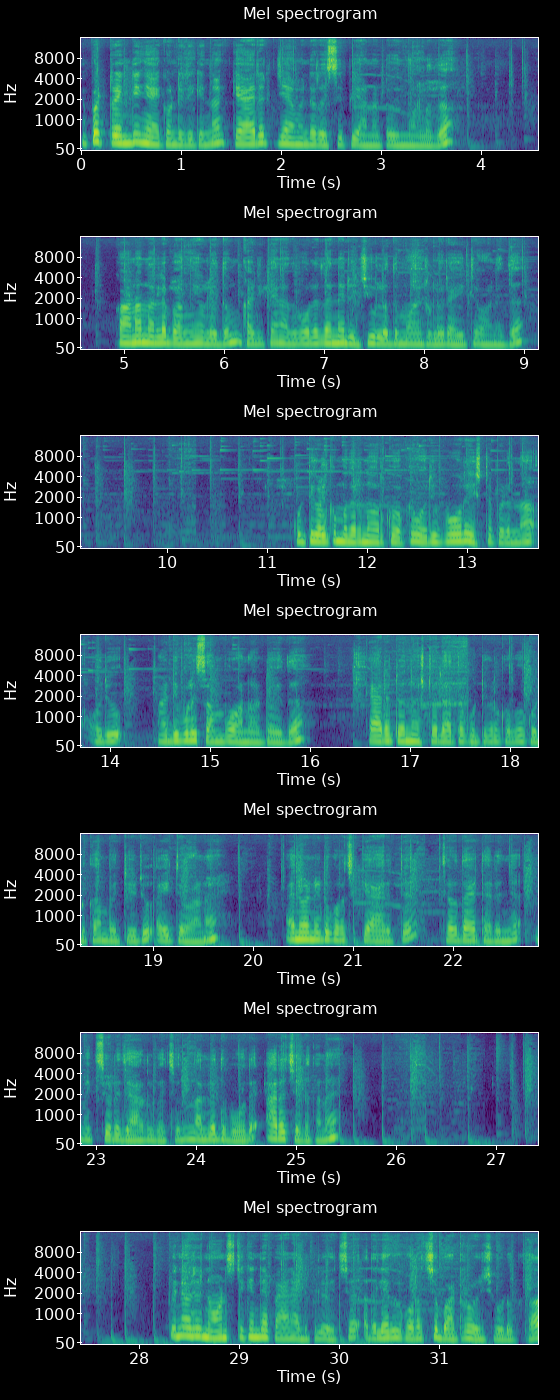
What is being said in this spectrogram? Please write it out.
ഇപ്പോൾ trending ആയിക്കൊണ്ടിരിക്കുന്ന carrot ജാമിന്റെ റെസിപ്പിയാണ് കേട്ടോ ഇന്നുള്ളത്. കാണാൻ നല്ല ഭംഗിയുള്ളതും കഴിക്കാൻ അതുപോലെ തന്നെ രുചിയുള്ളതുമായിട്ടുള്ളൊരു ഐറ്റമാണിത് കുട്ടികൾക്കും മുതിർന്നവർക്കും ഒക്കെ ഒരുപോലെ ഇഷ്ടപ്പെടുന്ന ഒരു അടിപൊളി സംഭവമാണ് കേട്ടോ ഇത്. ക്യാരറ്റ് ഒന്നും ഇഷ്ടമില്ലാത്ത കുട്ടികൾക്കൊക്കെ കൊടുക്കാൻ പറ്റിയൊരു ഐറ്റമാണ് അതിന് വേണ്ടിയിട്ട് കുറച്ച് ക്യാരറ്റ് ചെറുതായിട്ട് അരിഞ്ഞ് മിക്സിയുടെ ജാറിൽ വെച്ചൊന്ന് നല്ലതുപോലെ അരച്ചെടുക്കണേ. പിന്നെ ഒരു നോൺ സ്റ്റിക്കിന്റെ പാൻ അടുപ്പിൽ വെച്ച് അതിലേക്ക് കുറച്ച് ബട്ടർ ഒഴിച്ച് കൊടുക്കുക.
